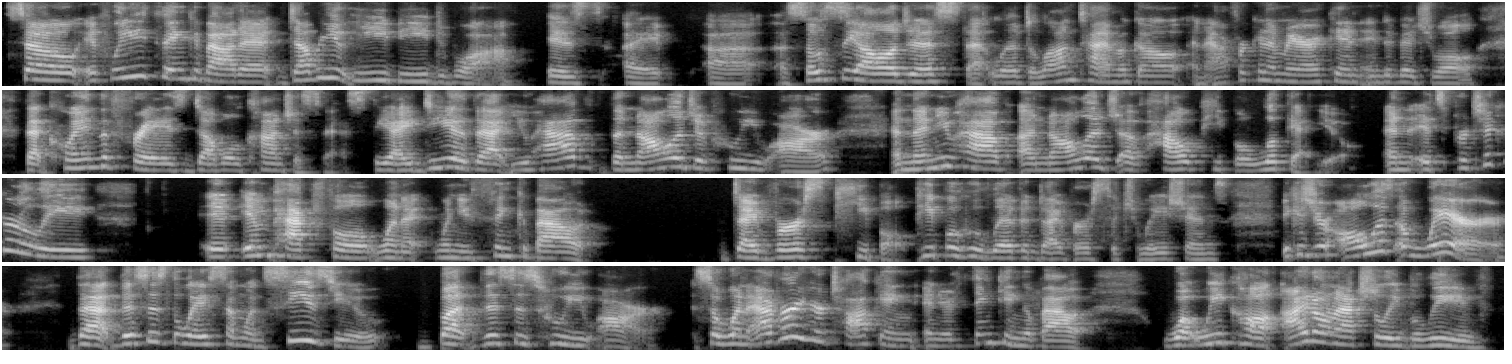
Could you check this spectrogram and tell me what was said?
so if we think about it, W.E.B. Du Bois is a, uh, a sociologist that lived a long time ago, an African American individual that coined the phrase double consciousness. The idea that you have the knowledge of who you are, and then you have a knowledge of how people look at you. And it's particularly impactful when it when you think about diverse people, people who live in diverse situations, because you're always aware that this is the way someone sees you, but this is who you are. So whenever you're talking and you're thinking about what we call, I don't actually believe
